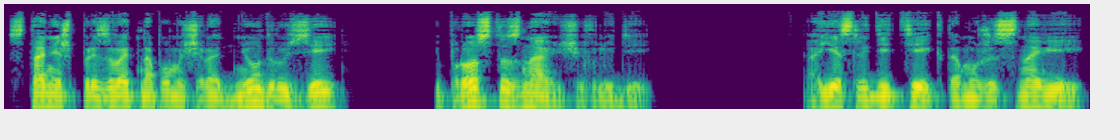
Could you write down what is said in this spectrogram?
Станешь призывать на помощь родню, друзей и просто знающих людей. А если детей, к тому же сыновей,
